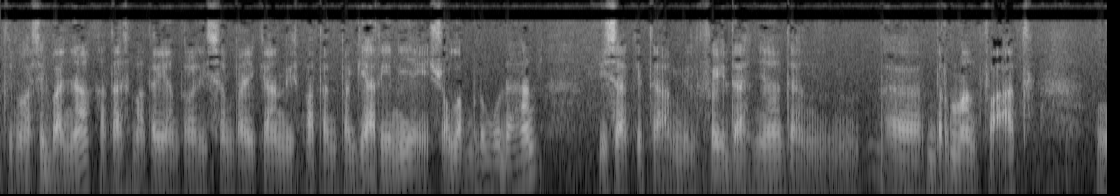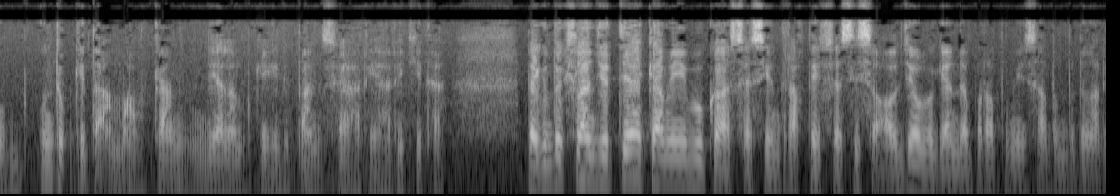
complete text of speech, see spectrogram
terima kasih banyak atas materi yang telah disampaikan di kesempatan pagi hari ini yang insya Allah mudah-mudahan bisa kita ambil faedahnya dan e, bermanfaat untuk kita amalkan dalam kehidupan sehari-hari kita. Baik untuk selanjutnya kami buka sesi interaktif sesi soal jawab bagi Anda para pemirsa atau pendengar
